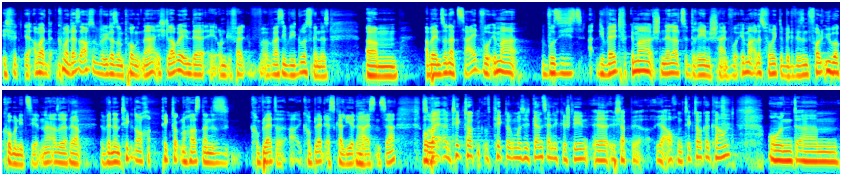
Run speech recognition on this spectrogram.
ich find, ja, aber guck mal, das ist auch so wieder so ein Punkt, ne? Ich glaube in der, und ich weiß nicht, wie du es findest, ähm, aber in so einer Zeit, wo immer, wo sich die Welt immer schneller zu drehen scheint, wo immer alles verrückter wird, wir sind voll überkommuniziert, ne? Also Ja. wenn du einen TikTok, TikTok noch hast, dann ist es komplett, äh, komplett eskaliert Ja. meistens, ja. So, Wobei an TikTok, TikTok muss ich ganz ehrlich gestehen, äh, ich habe ja, auch einen TikTok-Account und ähm,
